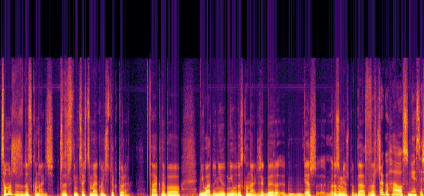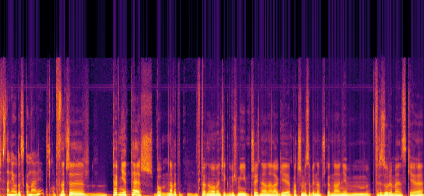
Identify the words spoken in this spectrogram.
co możesz udoskonalić? Przede wszystkim coś, co ma jakąś strukturę tak? No bo nie ładu nie, nie udoskonalisz. Jakby, wiesz, rozumiesz, prawda? To Twórczego znaczy, chaosu nie jesteś w stanie udoskonalić? To znaczy, pewnie też, bo nawet w pewnym momencie, gdybyśmy mieli przejść na analogię, patrzymy sobie na przykład na, nie wiem, fryzury męskie,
